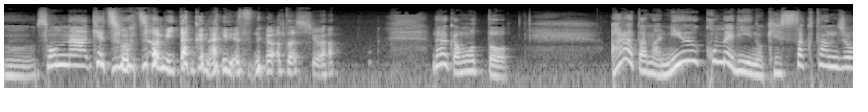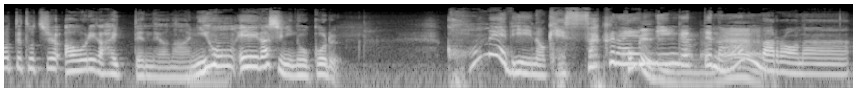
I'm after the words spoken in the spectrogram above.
うん、そんな結末は見たくないですね 私は。なんかもっと新たなニューコメディの傑作誕生って途中煽りが入ってんだよな。日本映画史に残るコメディの傑作のエンディングってなんだろうな。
